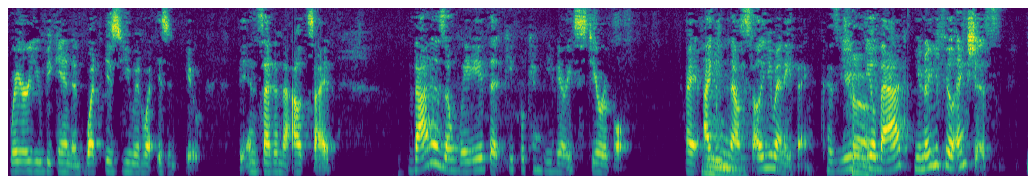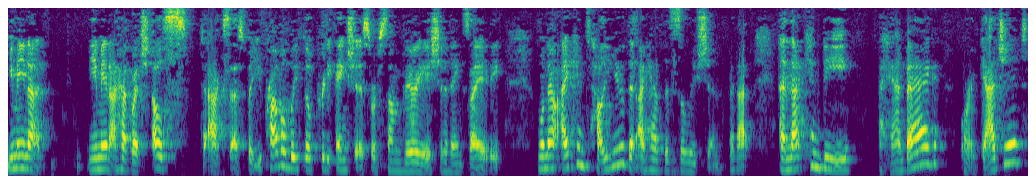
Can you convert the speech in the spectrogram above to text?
where you begin and what is you and what isn't you, the inside and the outside. That is a way that people can be very steerable, right? Mm. I can now hmm. sell you anything because you huh. feel bad. You know, you feel anxious. You may not, you may not have much else to access, but you probably feel pretty anxious or some variation of anxiety well, now I can tell you that I have the solution for that. And that can be a handbag or a gadget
